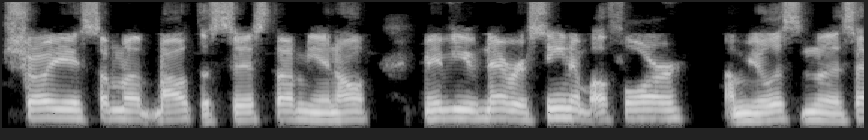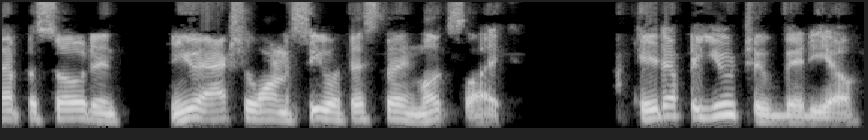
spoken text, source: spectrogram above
show you some about the system. You know, maybe you've never seen it before. Um, you're listening to this episode and you actually want to see what this thing looks like. Hit up a YouTube video.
